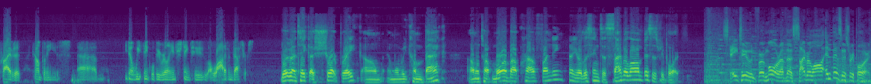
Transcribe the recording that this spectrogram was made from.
private companies, um, you know, we think will be really interesting to a lot of investors. We're going to take a short break, um, and when we come back, I'm going to talk more about crowdfunding. You're listening to Cyber Law and Business Report. Stay tuned for more of the Cyber Law and Business Report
